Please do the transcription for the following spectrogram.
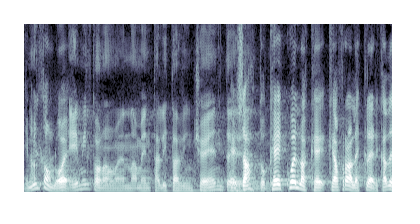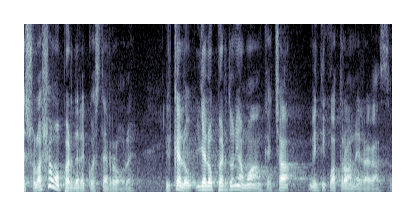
Hamilton lo è. Hamilton ha una mentalità vincente. Esatto, che è quella che, che avrà Leclerc. Adesso lasciamo perdere questo errore, il che lo- glielo perdoniamo anche. Ha 24 anni il ragazzo,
